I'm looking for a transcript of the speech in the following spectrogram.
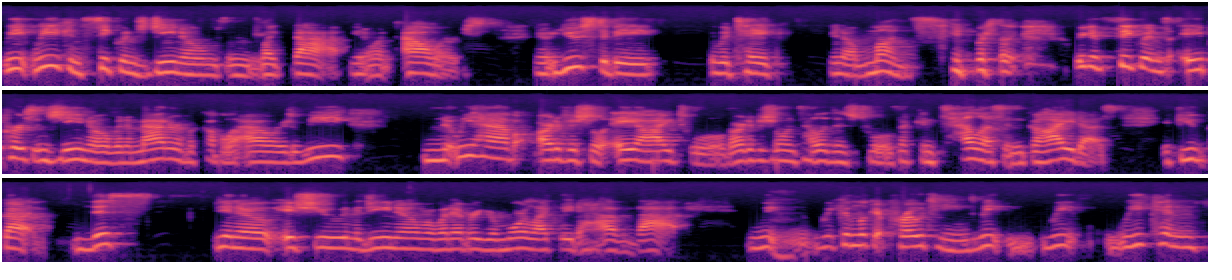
we we can sequence genomes and like that, you know, in hours. You know, it used to be it would take you know months. we could sequence a person's genome in a matter of a couple of hours. We we have artificial AI tools, artificial intelligence tools that can tell us and guide us. If you've got this, you know, issue in the genome or whatever, you're more likely to have that we we can look at proteins. We we we can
